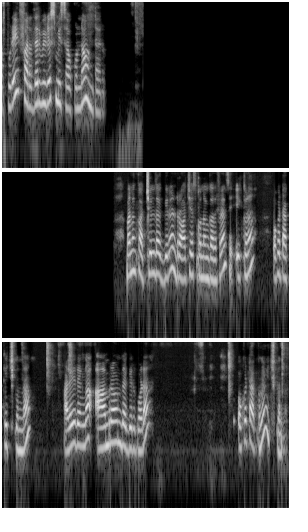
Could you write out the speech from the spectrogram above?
అప్పుడే ఫర్దర్ వీడియోస్ మిస్ అవ్వకుండా ఉంటారు. మనం ఖర్చుల దగ్గర డ్రా చేసుకున్నాం కదా ఫ్రెండ్స్ ఇక్కడ ఒక టక్ ఇచ్చుకుందాం. అదేవిధంగా ఆమ్ రౌండ్ దగ్గర కూడా ఒక టక్ను ఇచ్చుకుందాం.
